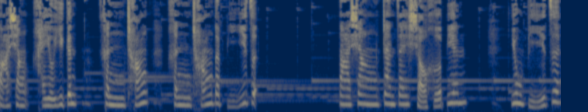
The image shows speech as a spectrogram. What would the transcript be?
大象还有一根很长很长的鼻子。大象站在小河边，用鼻子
